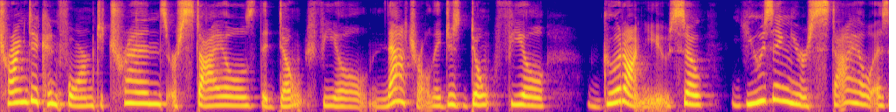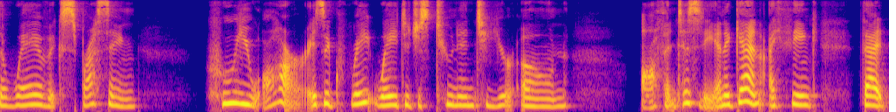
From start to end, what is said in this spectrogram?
trying to conform to trends or styles that don't feel natural. They just don't feel good on you. So, using your style as a way of expressing who you are. is a great way to just tune into your own authenticity. And again, I think that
